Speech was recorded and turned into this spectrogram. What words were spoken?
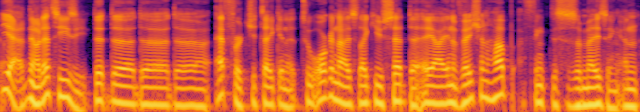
Yeah, no, that's easy. The the the the effort you take in it to organize, like you said, the AI Innovation Hub. I think this is amazing, and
